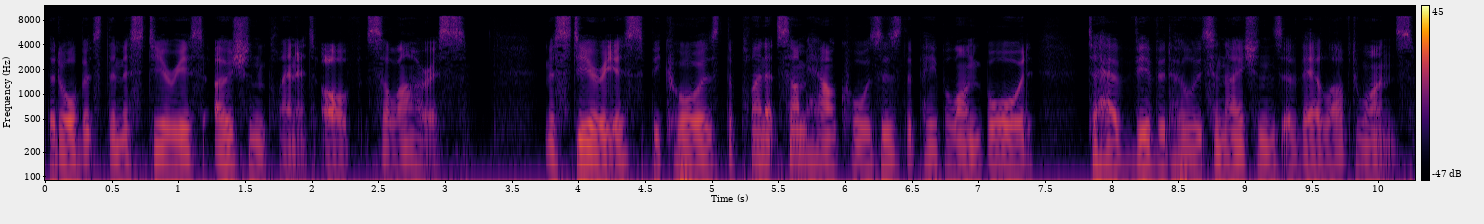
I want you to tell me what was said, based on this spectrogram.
that orbits the mysterious ocean planet of Solaris. Mysterious because the planet somehow causes the people on board to have vivid hallucinations of their loved ones,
